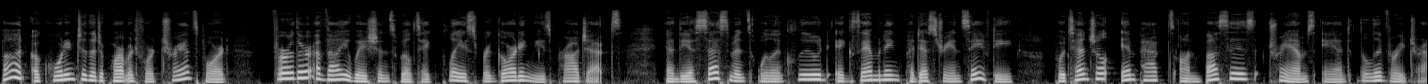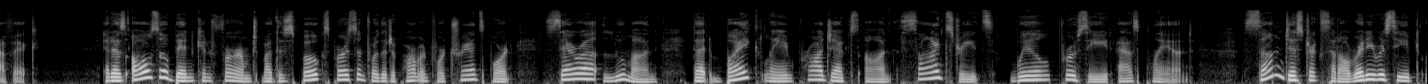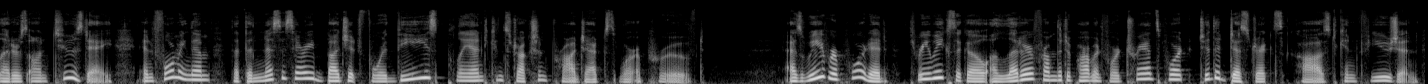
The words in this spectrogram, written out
But according to the Department for Transport, further evaluations will take place regarding these projects, and the assessments will include examining pedestrian safety, potential impacts on buses, trams, and delivery traffic. It has also been confirmed by the spokesperson for the Department for Transport, Sarah Luhmann, that bike lane projects on side streets will proceed as planned. Some districts had already received letters on Tuesday informing them that the necessary budget for these planned construction projects were approved. As we reported three weeks ago, a letter from the Department for Transport to the districts caused confusion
